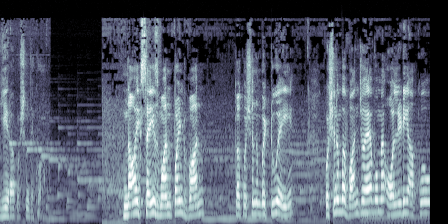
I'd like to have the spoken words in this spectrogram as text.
ये रहा क्वेश्चन देखो आप। नाउ एक्सरसाइज 1.1 का क्वेश्चन नंबर टू है ये। क्वेश्चन नंबर वन जो है वो मैं ऑलरेडी आपको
